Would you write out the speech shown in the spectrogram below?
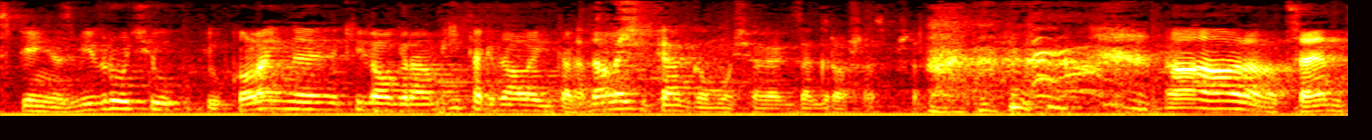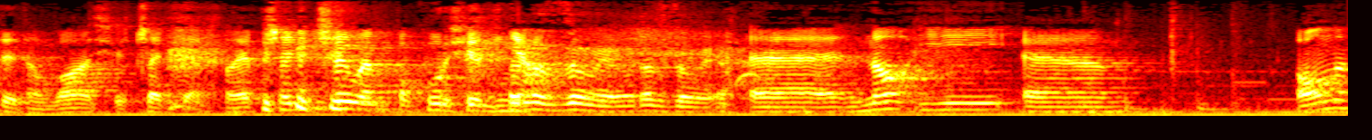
z pieniędzmi wrócił, kupił kolejny kilogram i tak dalej, i tak W dalej. Chicago musiał jak za grosze sprzedać. No, no centy tam właśnie, czepiać. No ja przeliczyłem po kursie dnia. rozumiem, rozumiem. E, no i e, on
